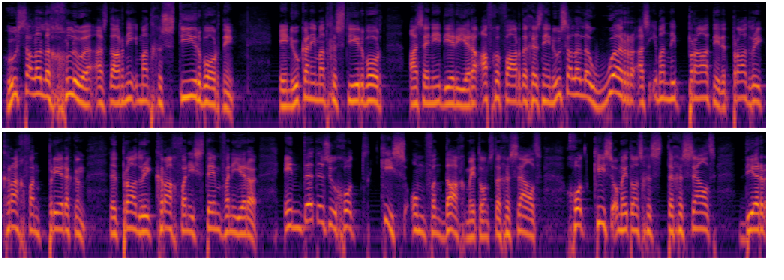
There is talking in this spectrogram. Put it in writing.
"Hoe sal hulle glo as daar nie iemand gestuur word nie?" En hoe kan iemand gestuur word as hy nie deur die Here afgevaardig is nie? En hoe sal hulle hoor as iemand nie praat nie? Dit praat oor die krag van prediking. Dit praat oor die krag van die stem van die Here. En dit is hoe God kies om vandag met ons te gesels. God kies om met ons ges te gesels deur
